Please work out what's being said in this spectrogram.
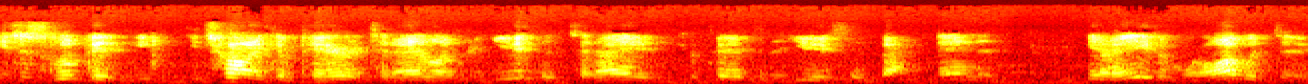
you just look at, you, you try and compare it today, like the youth of today compared to the youth of back then, and, you know, even what I would do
